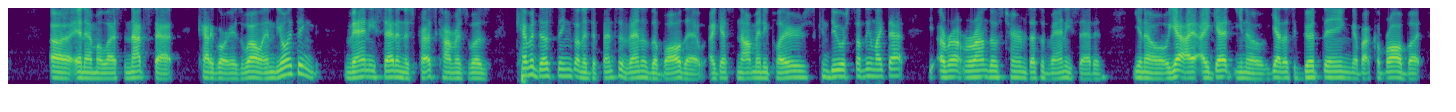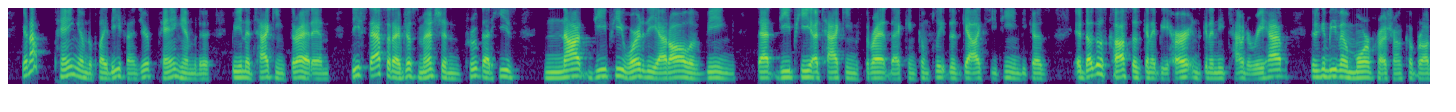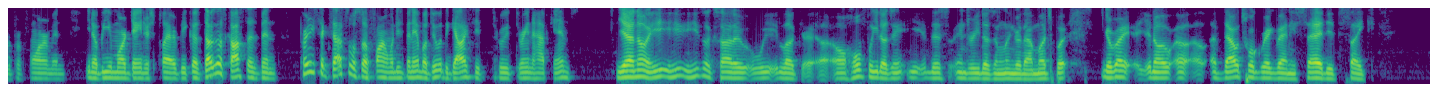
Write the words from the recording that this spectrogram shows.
uh, in MLS in that stat category as well. And the only thing Vanney said in his press conference was Kevin does things on the defensive end of the ball that I guess not many players can do or something like that. Around, around those terms, that's what Vanney said. And, you know, yeah, I, I get, you know, yeah, that's a good thing about Cabral, but you're not paying him to play defense. You're paying him to be an attacking threat. And these stats that I've just mentioned prove that he's not DP worthy at all of being that DP attacking threat that can complete this Galaxy team. Because if Douglas Costa is going to be hurt and is going to need time to rehab, there's going to be even more pressure on Cabral to perform and you know be a more dangerous player. Because Douglas Costa has been pretty successful so far in what he's been able to do with the Galaxy through three and a half games. Yeah, no, he, he he's excited. We look. Uh, uh hopefully, he doesn't. This injury doesn't linger that much. But you're right. You know, uh, uh if that's what Greg Vanney said, it's like,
